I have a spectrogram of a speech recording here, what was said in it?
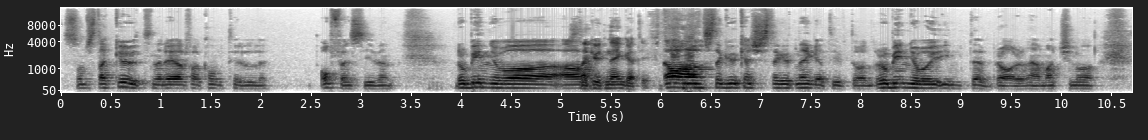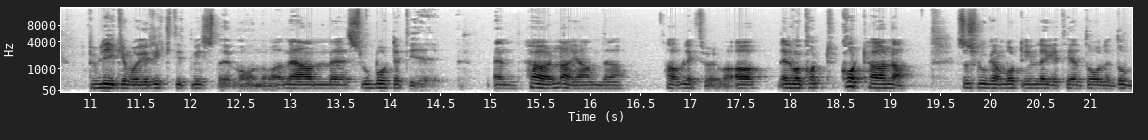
som stack ut när det i alla fall kom till offensiven. Robinho var... Ja, stack ut negativt? Ja, stack ut, kanske stack ut negativt då. Robinho var ju inte bra den här matchen och publiken var ju riktigt missnöjd med honom. När han eh, slog bort ett, en hörna i andra halvlek tror jag det var. Ja, det var kort, kort hörna. Så slog han bort inlägget helt och hållet. Då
